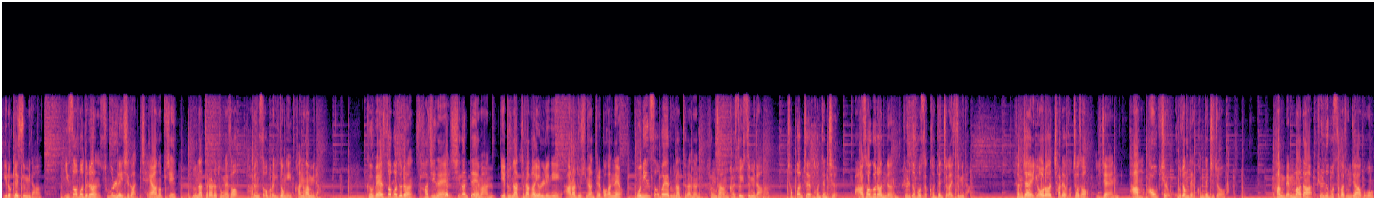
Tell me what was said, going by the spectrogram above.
이렇게 있습니다. 이 서버들은 24시간 제한 없이 루나트라를 통해서 다른 서버로 이동이 가능합니다 그 외 서버들은 사진의 시간대에만 이 루나트라가 열리니 알아두시면 될 것 같네요. 본인 서버의 루나트라는 항상 갈 수 있습니다. 첫 번째 콘텐츠 마석을 얻는 field boss 컨텐츠가 있습니다. 현재 여러 차례 거쳐서 이젠 밤 9시로 고정된 컨텐츠죠. 각 map마다 field boss가 존재하고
